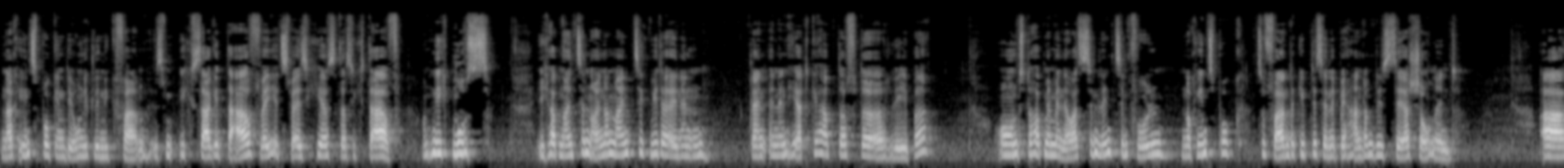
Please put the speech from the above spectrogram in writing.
nach Innsbruck in die Uniklinik fahren. Ich sage darf, weil jetzt weiß ich erst, dass ich darf und nicht muss. Ich habe 1999 wieder einen, einen Herd gehabt auf der Leber und da hat mir mein Arzt in Linz empfohlen, nach Innsbruck zu fahren. Da gibt es eine Behandlung, die ist sehr schonend. Äh,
